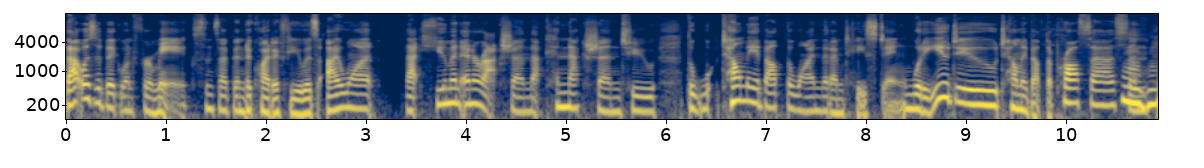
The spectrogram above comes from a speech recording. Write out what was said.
that was a big one for me since I've been to quite a few. Is I want that human interaction, that connection to the tell me about the wine that I'm tasting. What do you do? Tell me about the process. And mm-hmm.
